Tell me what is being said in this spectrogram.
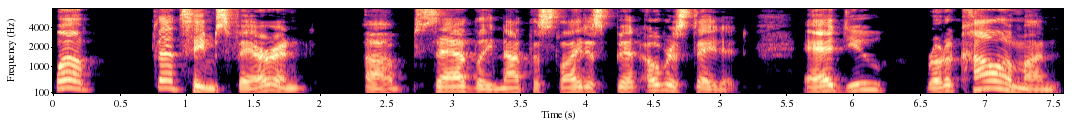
well, that seems fair and uh, sadly not the slightest bit overstated. Ed, you wrote a column on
